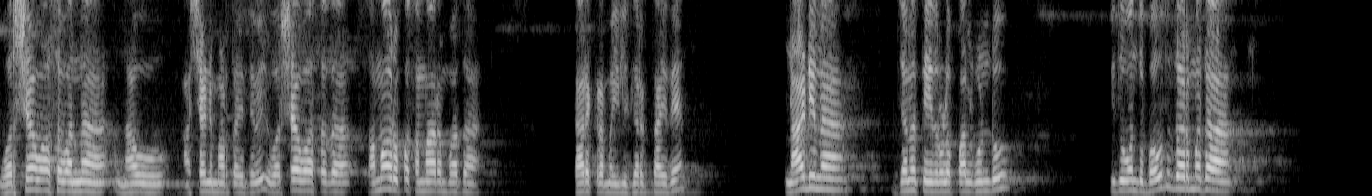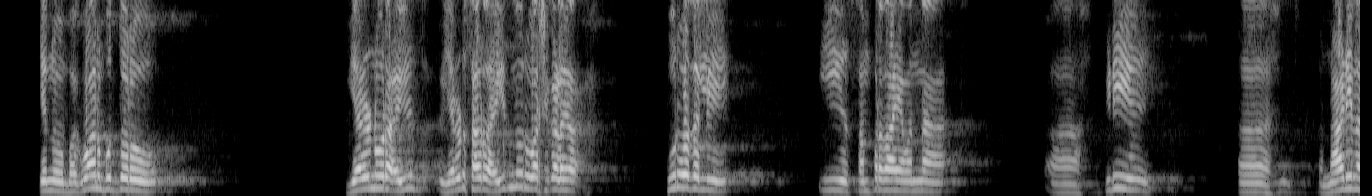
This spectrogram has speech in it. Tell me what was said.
ವರ್ಷಾವಾಸವನ್ನು ನಾವು ಆಚರಣೆ ಮಾಡ್ತಾ ಇದ್ದೇವೆ. ವರ್ಷಾವಾಸದ ಸಮಾರೋಪ ಸಮಾರಂಭದ ಕಾರ್ಯಕ್ರಮ ಇಲ್ಲಿ ಜರುಗ್ತಾ ಇದೆ. ನಾಡಿನ ಜನತೆ ಇದರೊಳಗೆ ಪಾಲ್ಗೊಂಡು ಇದು ಒಂದು ಬೌದ್ಧ ಧರ್ಮದ ಏನು ಭಗವಾನ್ ಬುದ್ಧರು ಎರಡುನೂರ ಐದು ಎರಡು ಸಾವಿರದ ಐದುನೂರು ವರ್ಷಗಳ ಪೂರ್ವದಲ್ಲಿ ಈ ಸಂಪ್ರದಾಯವನ್ನು ಇಡೀ ನಾಡಿನ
